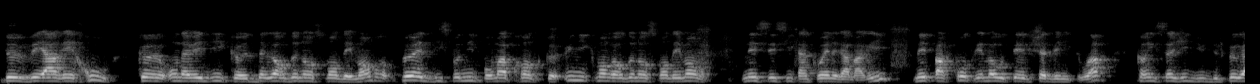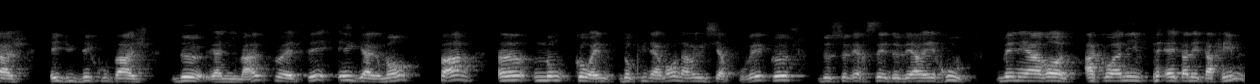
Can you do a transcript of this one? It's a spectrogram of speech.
de Ve'arechou, qu'on avait dit que l'ordonnancement des membres peut être disponible pour m'apprendre que uniquement l'ordonnancement des membres nécessite un Cohen Gamari, mais par contre, les Maouté et le quand il s'agit du pelage et du découpage de l'animal, peut être fait également par un non Cohen. Donc finalement, on a réussi à prouver que de ce verset de Ve'arechu, Bene Aaron, à Kohanim et Anetachim,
